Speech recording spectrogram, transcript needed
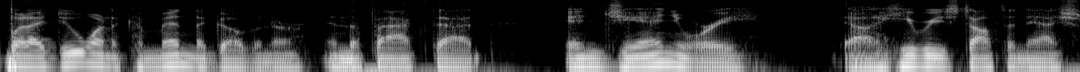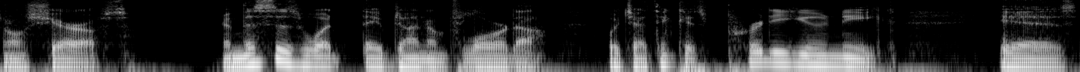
But I do want to commend the governor in the fact that in January uh, he reached out to national sheriffs, and this is what they've done in Florida, which I think is pretty unique. Is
